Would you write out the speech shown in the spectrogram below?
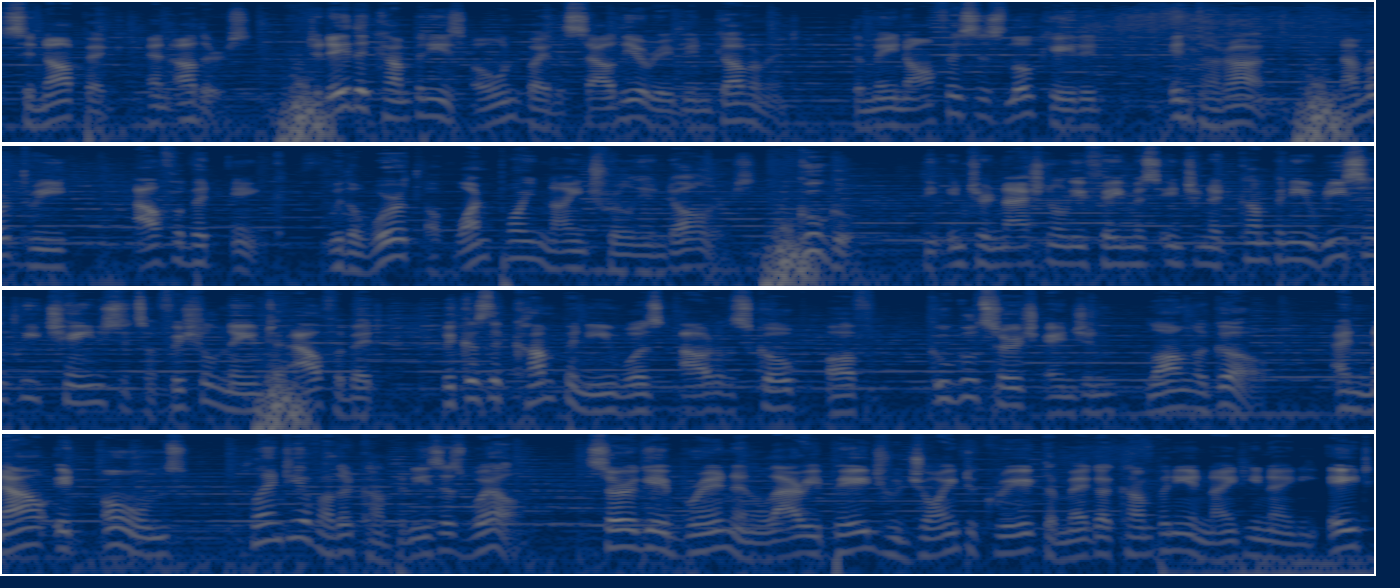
Sinopec, and others. Today, the company is owned by the Saudi Arabian government. The main office is located in Dhahran. Number 3. Alphabet Inc. with a worth of $1.9 trillion. Google, the internationally famous internet company, recently changed its official name to Alphabet because the company was out of the scope of Google search engine long ago, and now it owns plenty of other companies as well. Sergey Brin and Larry Page, who joined to create the mega company in 1998,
